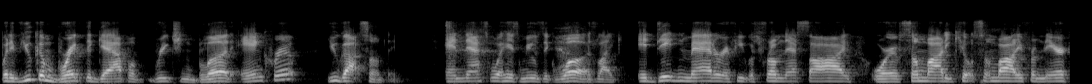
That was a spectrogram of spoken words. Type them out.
but if you can break the gap of reaching blood and crip, you got something. And that's what his music was. Like it didn't matter if he was from that side or if somebody killed somebody from there.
